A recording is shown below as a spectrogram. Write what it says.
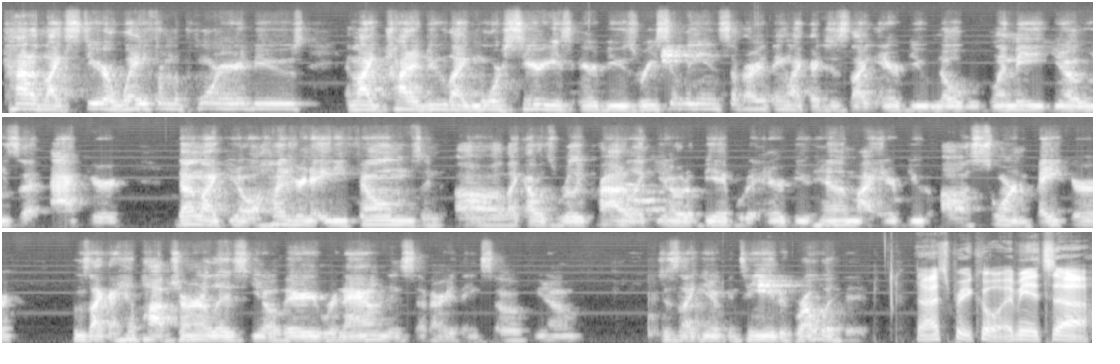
kind of like steer away from the porn interviews and like try to do like more serious interviews recently and stuff everything. Like I just like interviewed Noel Gugliemi. You know, he's an actor done like you know 180 films and uh like I was really proud of like you know to be able to interview him. I interviewed uh Soren Baker, who's like a hip hop journalist, you know, very renowned and stuff, and everything. So you know, just like you know, continue to grow with it. No, that's pretty cool. I mean, it's uh,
